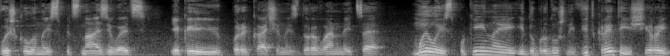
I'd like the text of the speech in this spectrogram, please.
вишколений спецназівець, який перекачаний, здоровенний. Це милий, спокійний і добродушний, відкритий і щирий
